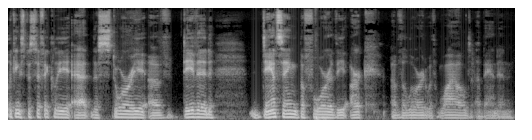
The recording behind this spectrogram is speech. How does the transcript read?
looking specifically at the story of David dancing before the ark of the Lord with wild abandon.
